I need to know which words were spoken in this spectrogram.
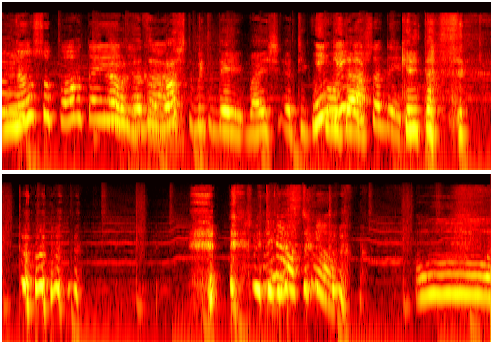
não suporta ele, Não, eu não cara. gosto muito dele, mas eu tenho que Ninguém concordar gosta dele. que ele tá. muito Não, engraçado. assim, ó. O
